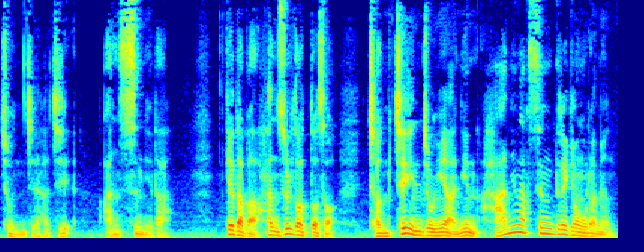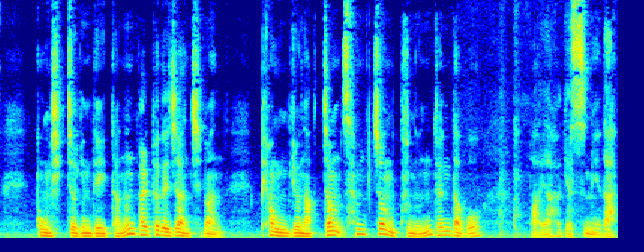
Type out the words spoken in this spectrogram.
존재하지 않습니다. 게다가 한술 더 떠서 전체 인종이 아닌 한인 학생들의 경우라면 공식적인 데이터는 발표되지 않지만 평균 학점 3.9는 된다고 봐야 하겠습니다.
